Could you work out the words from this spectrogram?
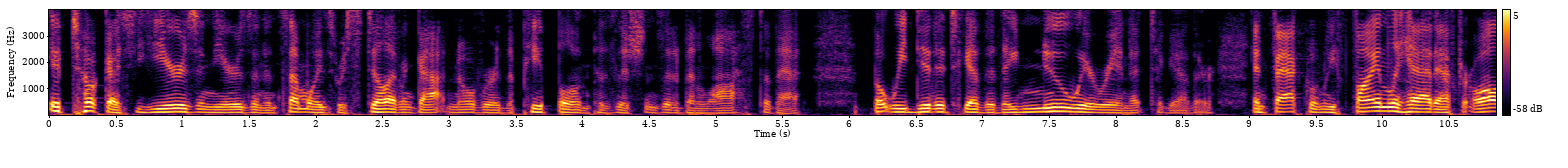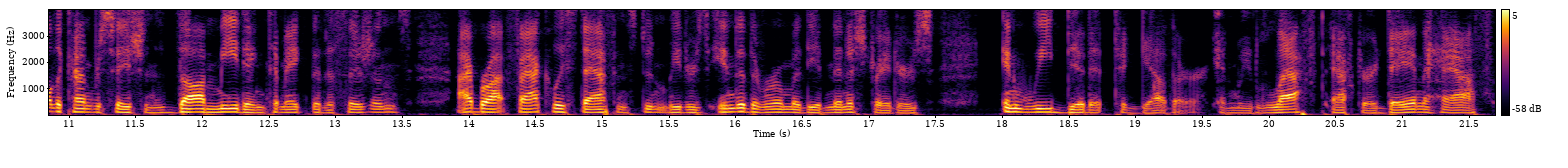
It took us years and years, and in some ways, we still haven't gotten over the people and positions that have been lost to that. But we did it together. They knew we were in it together. In fact, when we finally had, after all the conversations, the meeting to make the decisions, I brought faculty, staff, and student leaders into the room of the administrators and we did it together. And we left after a day and a half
